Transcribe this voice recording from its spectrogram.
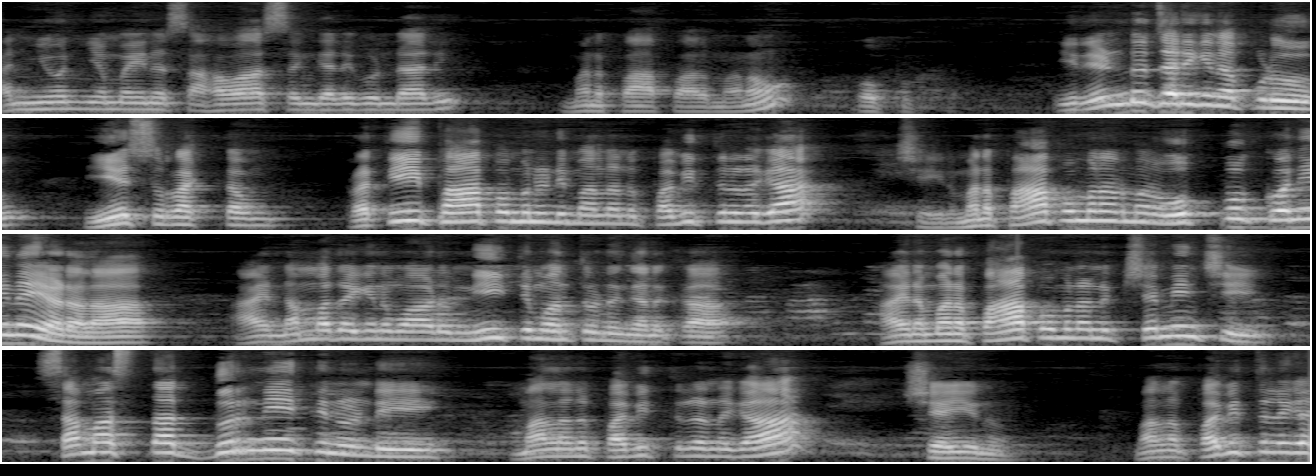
అన్యోన్యమైన సహవాసం కలిగి ఉండాలి. మన పాపాలు మనం ఒప్పుకోవాలి. ఈ రెండు జరిగినప్పుడు యేసు రక్తం ప్రతి పాపము నుండి మనను పవిత్రులుగా చేయను. మన పాపములను మనం ఒప్పుకొని ఎడల ఆయన నమ్మదగిన వాడు నీతిమంతుడు గనుక ఆయన మన పాపములను క్షమించి సమస్త దుర్నీతి నుండి మనను పవిత్రులనుగా చేయును. మనం పవిత్రులుగా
